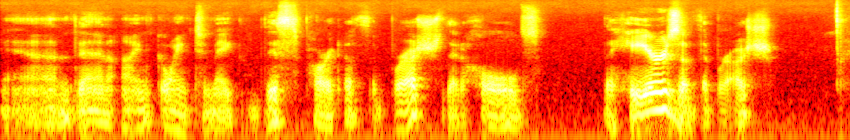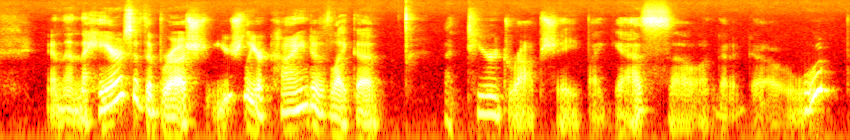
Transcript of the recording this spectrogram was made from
And then I'm going to make this part of the brush that holds the hairs of the brush. And then the hairs of the brush usually are kind of like a, a teardrop shape, I guess. So I'm going to go whoop,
